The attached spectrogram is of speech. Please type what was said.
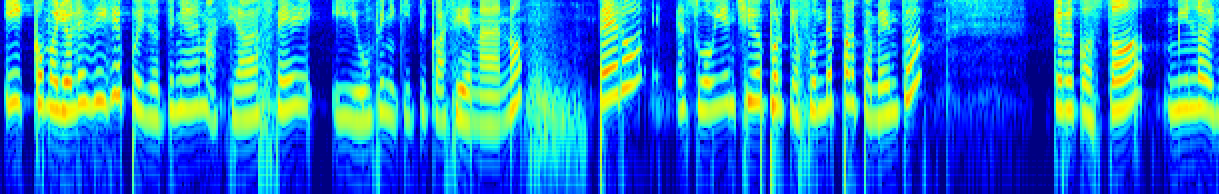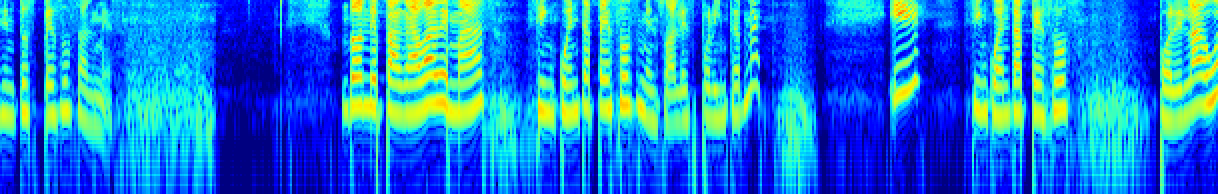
Y como yo les dije, pues yo tenía demasiada fe y un finiquito y casi de nada, ¿no? Pero estuvo bien chido porque fue un departamento que me costó 1.900 pesos al mes, donde pagaba además 50 pesos mensuales por internet y 50 pesos por el agua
